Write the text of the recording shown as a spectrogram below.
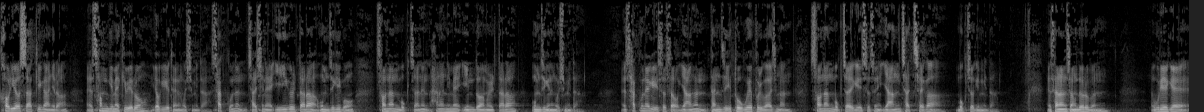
커리어 쌓기가 아니라 섬김의 기회로 여기게 되는 것입니다. 삯꾼은 자신의 이익을 따라 움직이고 선한 목자는 하나님의 인도함을 따라 움직이는 것입니다. 사꾼에게 있어서 양은 단지 도구에 불과하지만 선한 목자에게 있어서는 양 자체가 목적입니다. 사랑하는 성도 여러분, 우리에게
